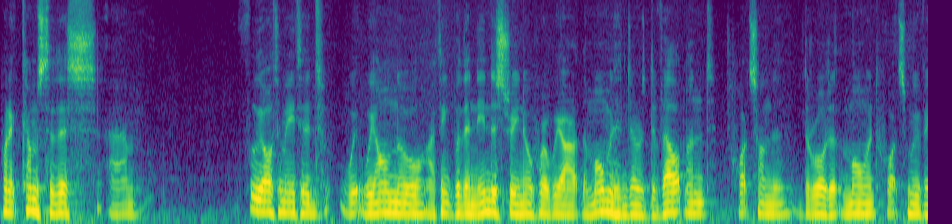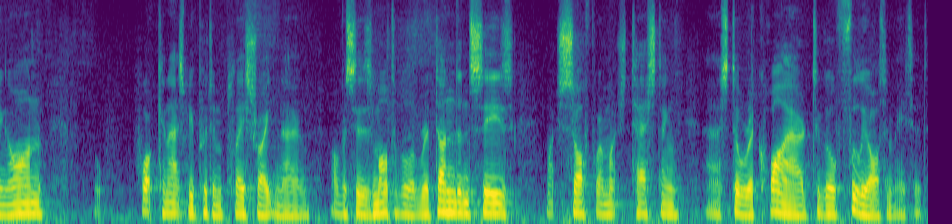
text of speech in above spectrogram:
when it comes to this, um, fully automated, we, we, all know, I think within the industry, know where we are at the moment in terms of development, what's on the, road at the moment, what's moving on, what can actually be put in place right now. Obviously, there's multiple redundancies, much software, much testing uh, still required to go fully automated.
